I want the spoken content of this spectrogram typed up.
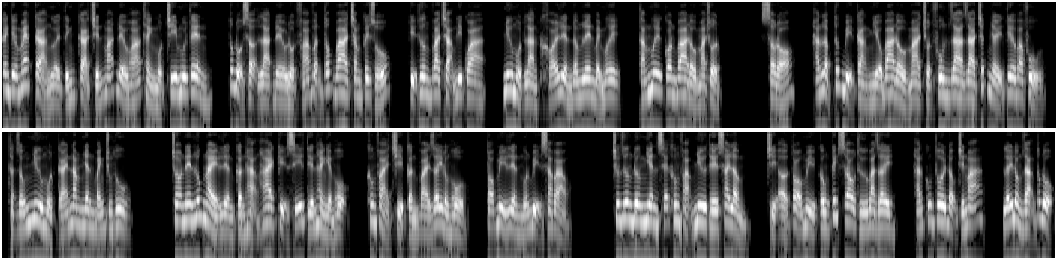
canh tiêu mét cả người tính cả chiến mã đều hóa thành một chi mũi tên, tốc độ sợ là đều đột phá vận tốc ba trăm cây số, kỵ thương va chạm đi qua, như một làn khói liền đâm lên bảy mươi, tám mươi con ba đầu ma chuột. Sau đó, hắn lập tức bị càng nhiều ba đầu ma chuột phun ra ra chất nhảy kia bao phủ, thật giống như một cái năm nhân bánh trung thu. Cho nên lúc này liền cần hạng hai kỵ sĩ tiến hành nghiệm hộ, không phải chỉ cần vài giây đồng hồ, tọ Mị liền muốn bị sa vào. Trương Dương đương nhiên sẽ không phạm như thế sai lầm, chỉ ở tọ Mị công kích sau thứ ba giây, hắn cũng thôi động chiến mã, lấy đồng dạng tốc độ,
